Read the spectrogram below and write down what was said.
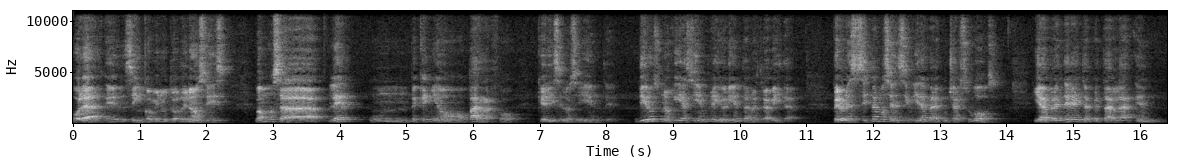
Hola, en 5 minutos de Gnosis vamos a leer un pequeño párrafo que dice lo siguiente. Dios nos guía siempre y orienta nuestra vida, pero necesitamos sensibilidad para escuchar su voz y aprender a interpretarla en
